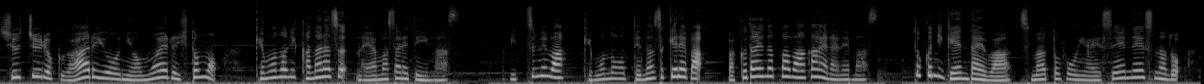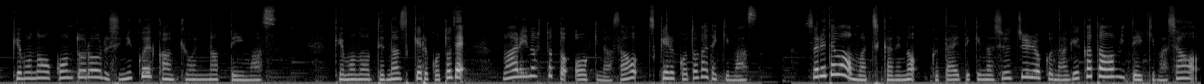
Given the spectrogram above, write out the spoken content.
集中力があるように思える人も獣に必ず悩まされています。3つ目は獣を手なずければ莫大なパワーが得られます。特に現代はスマートフォンや SNS など獣をコントロールしにくい環境になっています。獣を手なずけることで周りの人と大きな差をつけることができます。それではお待ちかねの具体的な集中力の上げ方を見ていきましょう。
